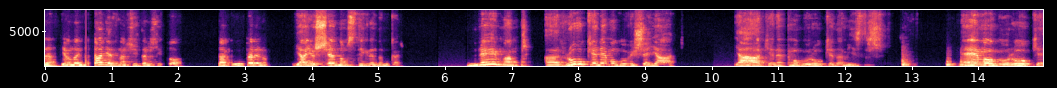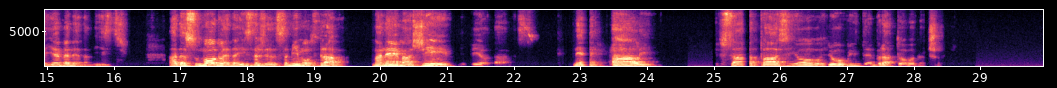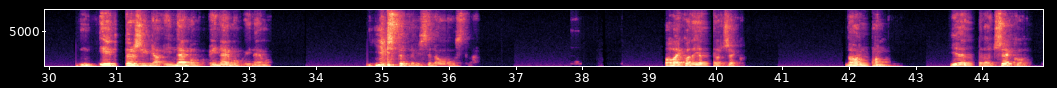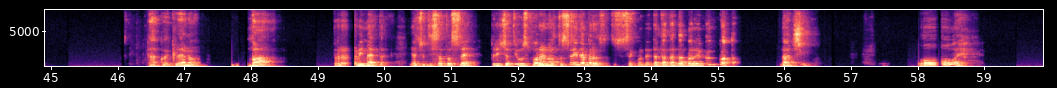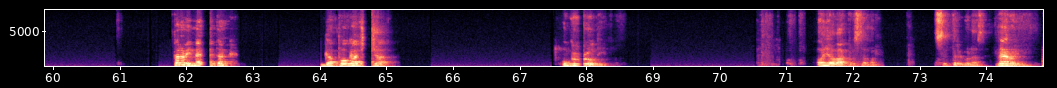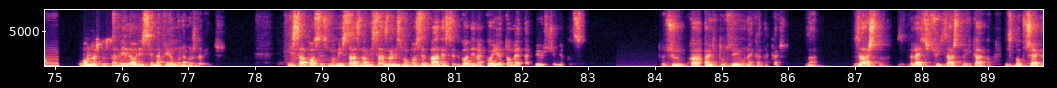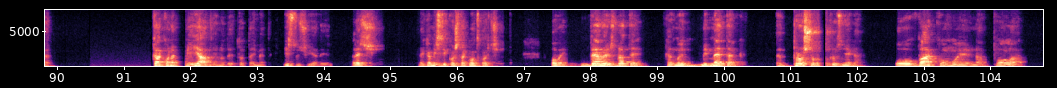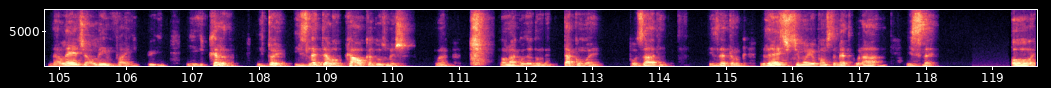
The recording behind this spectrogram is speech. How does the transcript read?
Da. I onda dalje, znači, drži to tako upereno. Ja još jednom stignem da mu kažem. Nemam, a ruke ne mogu više jake. Jake ne mogu ruke da mi izdrži. Ne mogu ruke jebene da mi izdrži. A da su mogle da izdrže da sam imao zdravo, ma nema živ bio danas. Ne, ali sad pazi ovo, ljubite, brat, ovo da čuje. I držim ja i ne mogu, i ne mogu, i ne mogu. Istrne mi se na ovu stranu. Ovaj kod je jedno čekao. Normalno. Jedno čekao. Kako je krenuo? Ba. Prvi metak. Ja ću ti sad to sve pričati usporeno, to sve ide brzo. To su sekunde. Da, da, da, da, da, gotovo. Znači, ovaj, prvi metak ga pogađa u grudi. On je ovako samo se trgo nazad. Veruj mi, ono što sam vidio, oni se na filmu ne može da vidiš. I sad posle smo mi saznali, saznali smo posle 20 godina koji je to metak bio s čim je posle. To ću kao tu zimu nekada kažem. Znam. Zašto? Reći ću i zašto i kako i zbog čega. Kako nam je javljeno da je to taj metak. Isto ću ja da reći. Neka misli ko šta god hoće. Ovaj, veruješ, brate, kad mu je metak e, prošao kroz njega, ovako mu je na pola, na leđa, limfa i, i, i krv. I to je izletelo kao kad uzmeš onako da dune. Tako mu je pozadi izletelo. Reći ćemo i o kom se metku radi i sve. Ovaj,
